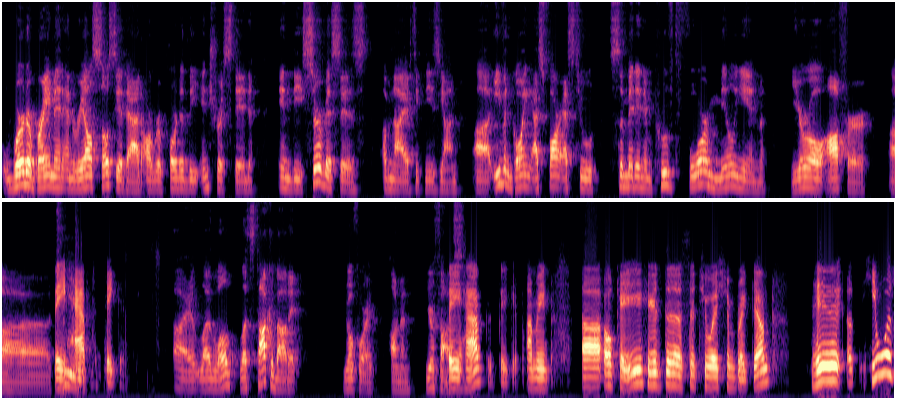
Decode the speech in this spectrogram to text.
Werder Bremen and Real Sociedad are reportedly interested in the services of Nayev Tiknizyan, uh, even going as far as to submit an improved 4 million euro offer. Uh, They to- have to take it. All right, well, let's talk about it. Go for it, Armin. Your thoughts. They have to take it. I mean, uh, okay, here's the situation breakdown. He he was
